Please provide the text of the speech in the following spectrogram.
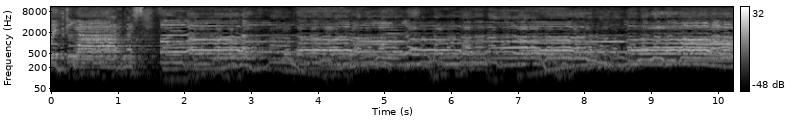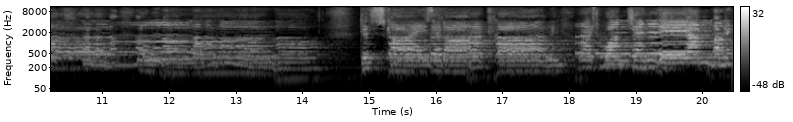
with gladness Disguised are a coming, right wantonly a mumming.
